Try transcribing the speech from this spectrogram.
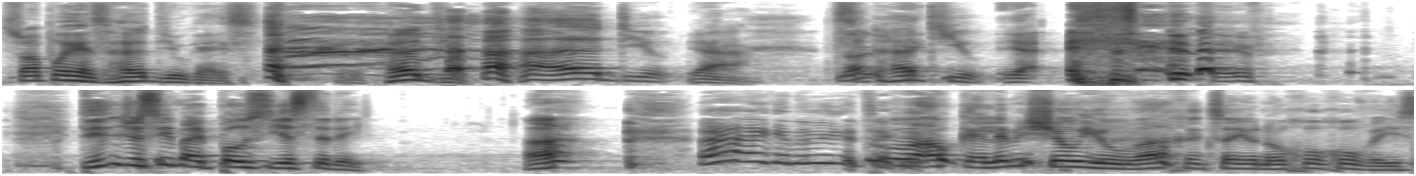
Swapo has heard you guys. heard you. heard you. Yeah. Not hurt you. Yeah. Didn't you see my post yesterday? Huh? Ah, ek het hom nie gecheck Well, okay, let me show you. Wag, ek sal jou nou gou-gou wys.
